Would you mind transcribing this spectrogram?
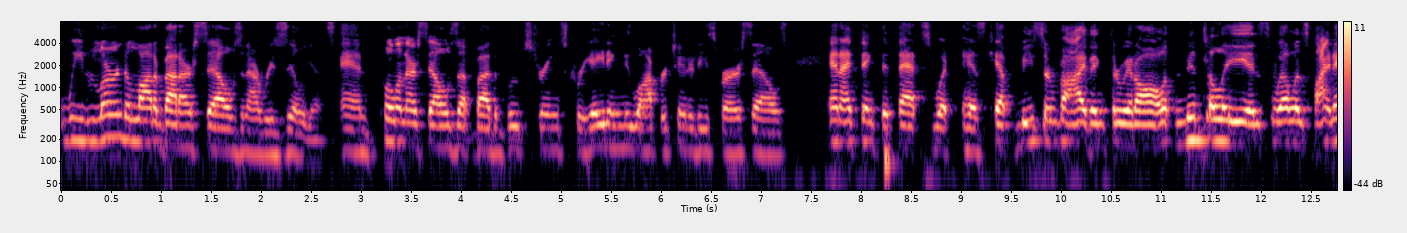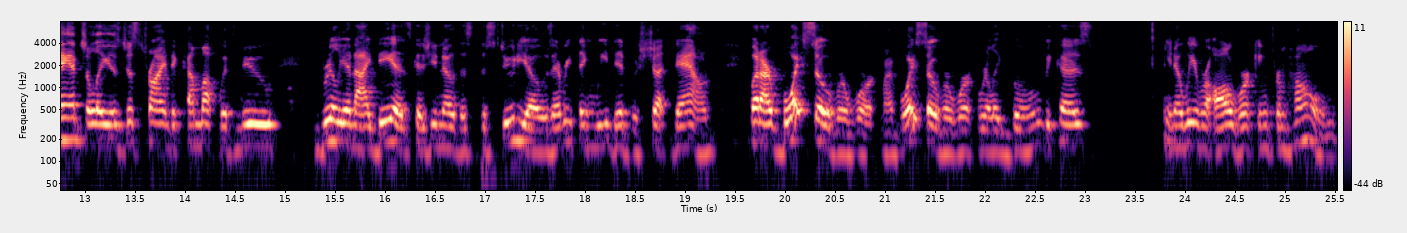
we learned a lot about ourselves and our resilience, and pulling ourselves up by the bootstrings, creating new opportunities for ourselves. And I think that that's what has kept me surviving through it all, mentally as well as financially, is just trying to come up with new, brilliant ideas. Because you know, the the studios, everything we did was shut down but our voiceover work, my voiceover work really boomed because, you know, we were all working from home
